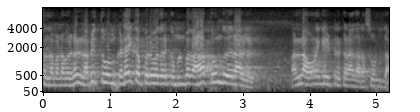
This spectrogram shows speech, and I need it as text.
ஸல்லல்லாஹு அவர்கள் நபித்துவம் கிடைக்கப் பெறுவதற்கு முன்பதாக தூங்குகிறார்கள். நல்லா உறங்கிட்டு இருக்கிறாங்க ரசூல்லா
